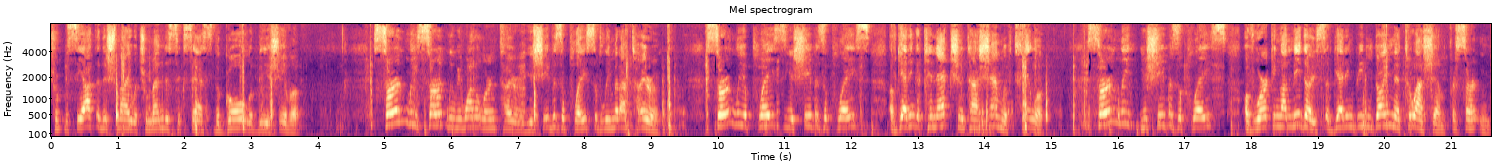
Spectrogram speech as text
Siyata Dishmai, with tremendous success, the goal of the yeshiva. Certainly, certainly, we want to learn Torah. Yeshiva is a place of Limit Torah. Certainly, a place, yeshiva is a place of getting a connection to Hashem with tefillah. Certainly, yeshiva is a place of working on midos, of getting beaten doimet to Hashem, for certain.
